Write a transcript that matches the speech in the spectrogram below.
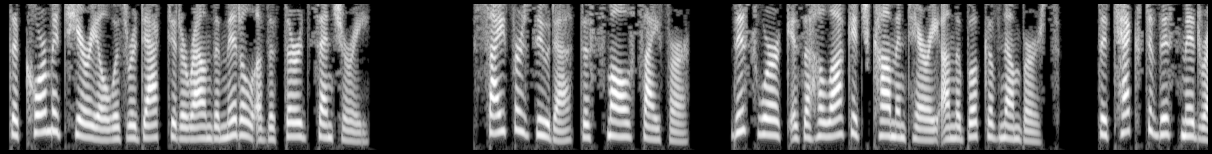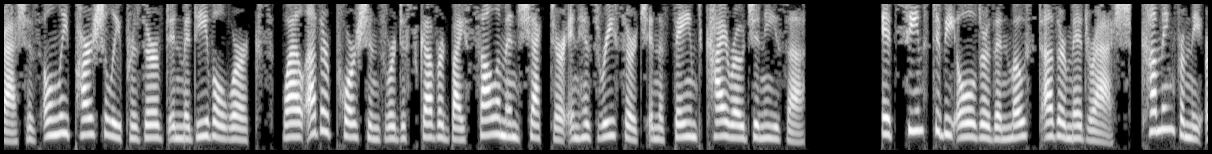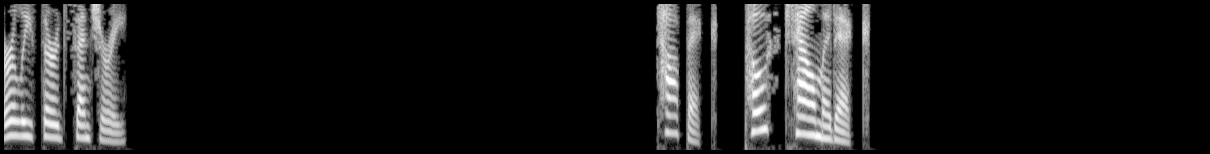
The core material was redacted around the middle of the 3rd century. Sefer Zuta, the small Sifre. This work is a halakhic commentary on the Book of Numbers. The text of this midrash is only partially preserved in medieval works, while other portions were discovered by Solomon Schechter in his research in the famed Cairo Geniza. It seems to be older than most other midrash, coming from the early 3rd century. Topic. Post-Talmudic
